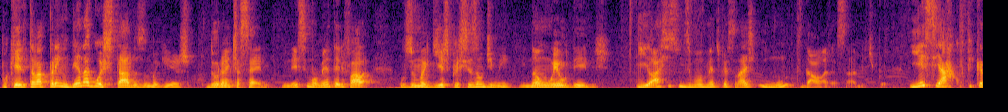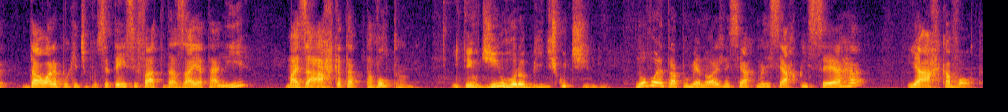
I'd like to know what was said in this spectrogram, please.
Porque ele tava aprendendo a gostar dos Zuma Gears durante a série. Nesse momento ele fala: os Zuma Gears precisam de mim, não eu deles. E eu acho esse desenvolvimento de personagem muito da hora, sabe? Tipo, e esse arco fica da hora porque, tipo, você tem esse fato da Zaya tá ali, mas a arca tá, tá voltando. E tem o Jin e o Horobi discutindo. Não vou entrar por menores nesse arco, mas esse arco encerra e a arca volta.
